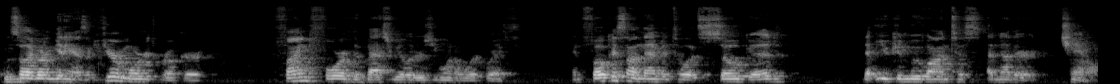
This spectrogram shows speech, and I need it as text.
Mm-hmm. So like what I'm getting at is like if you're a mortgage broker, find four of the best realtors you want to work with, and focus on them until it's so good that you can move on to another channel.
